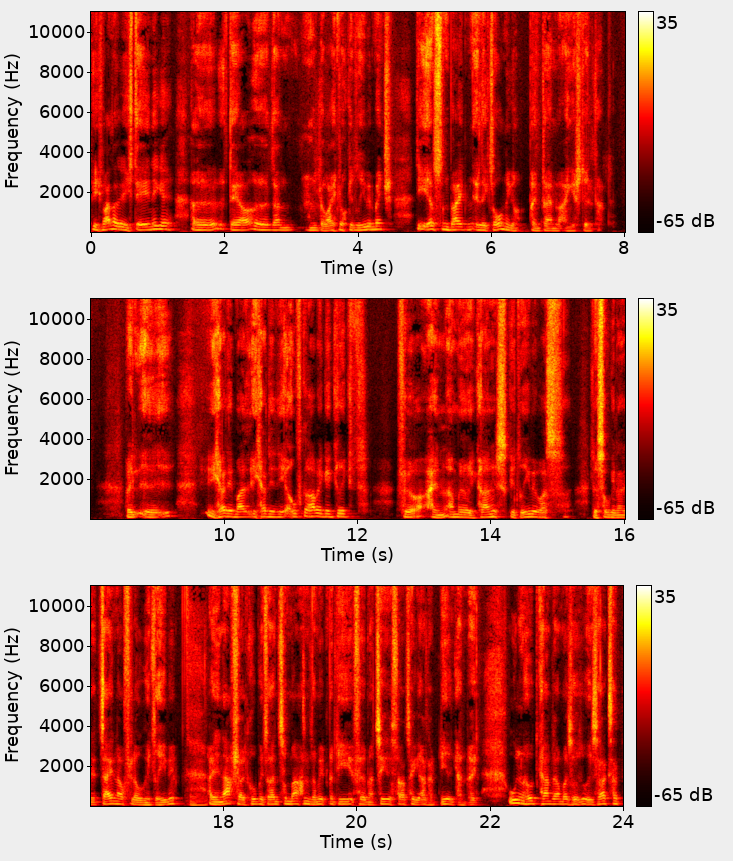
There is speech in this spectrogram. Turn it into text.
ich war natürlich derjenige, äh, der äh, dann, da war ich noch Getriebemensch, die ersten beiden Elektroniker beim Daimler eingestellt hat. Weil äh, ich hatte mal, ich hatte die Aufgabe gekriegt für ein amerikanisches Getriebe, was das sogenannte Dynauflow-Getriebe, mhm. eine Nachschaltgruppe dran zu machen, damit man die für Mercedes-Fahrzeuge adaptieren kann. Weil Uhlenhaut kam damals aus den USA gesagt,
